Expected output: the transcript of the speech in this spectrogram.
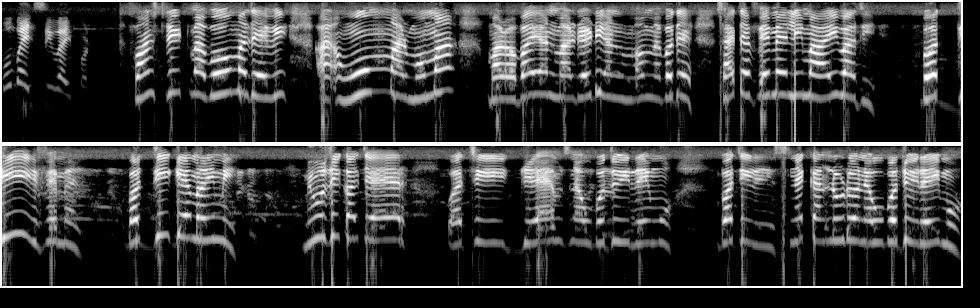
મોબાઈલ સિવાય પણ. ફન સ્ટ્રીટમાં બહુ મજા આવી. હું, મારા મમ્મા, મારા ભાઈ અને મારા ડેડી અને અમે બધે સાથે ફેમિલીમાં આવ્યા છીએ બધી ફેમિલી બધી ગેમ રમી. મ્યુઝિકલ ચેર પછી રમ્યું પછી સ્નેક એન્ડ લૂડો ને એવું બધું રમ્યું.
